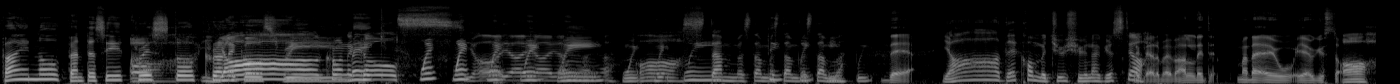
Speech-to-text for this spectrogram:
Final Fantasy Crystal Åh, Chronicles ja, Remake. Chronicles! Ja, ja, ja, ja, ja, Åh, stemme, stemme, stemme, stemme. Det Ja, det kommer 27. august, ja. det gleder meg veldig til. Men det er jo i august, da. Åh.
